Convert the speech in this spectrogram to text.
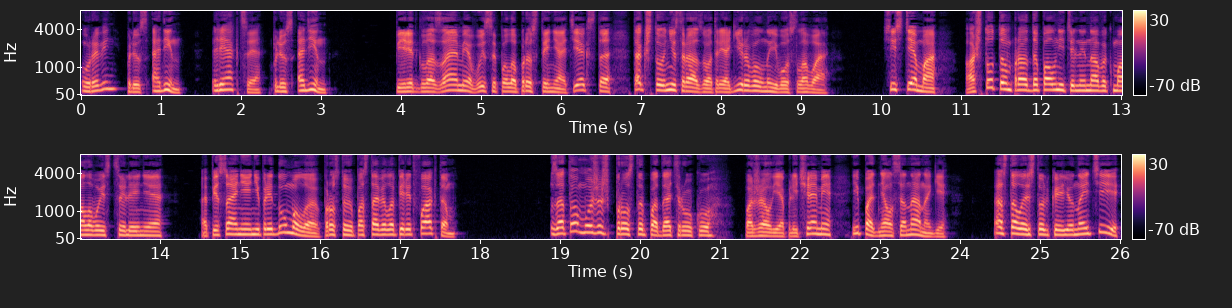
уровень плюс один, реакция плюс один, Перед глазами высыпала простыня текста, так что не сразу отреагировал на его слова. «Система, а что там про дополнительный навык малого исцеления? Описание не придумала, просто поставила перед фактом». «Зато можешь просто подать руку», — пожал я плечами и поднялся на ноги. Осталось только ее найти,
